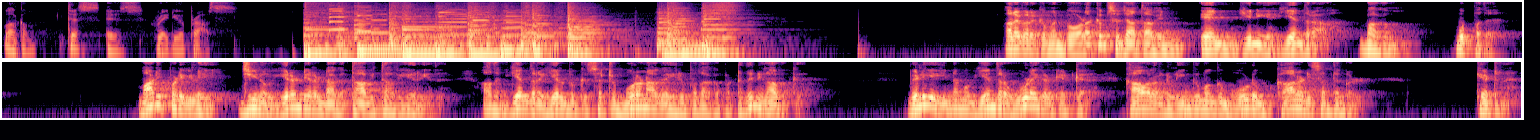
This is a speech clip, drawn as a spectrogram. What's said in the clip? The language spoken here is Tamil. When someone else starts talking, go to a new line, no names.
Welcome this is radio bros
அனைவருக்கும் அன்பு வணக்கம். சுஜாதாவின் என் இனிய இயந்திரா பாகம் முப்பது. மாடிப்படைகளை ஜீனோ இரண்டிரண்டாக தாவி தாவி ஏறியது. அதன் இயந்திர இயல்புக்கு சற்று முரணாக இருப்பதாகப்பட்டது நிலாவுக்கு. வெளியே இன்னமும் இயந்திர ஊளைகள் கேட்க காவலர்கள் இங்குமங்கும் ஓடும் காலடி சத்தங்கள் கேட்டன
